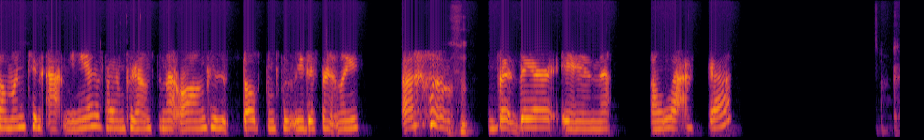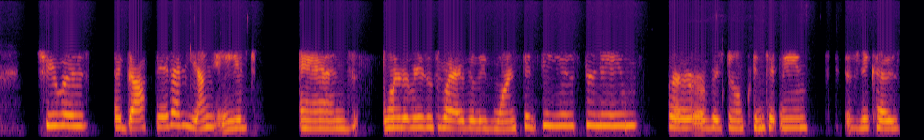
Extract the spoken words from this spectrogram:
someone can at me if I'm pronouncing that wrong because it's spelled completely differently. Um, but they're in Alaska. She was adopted at a young age, and one of the reasons why I really wanted to use her name, her original Tlingit name, is because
